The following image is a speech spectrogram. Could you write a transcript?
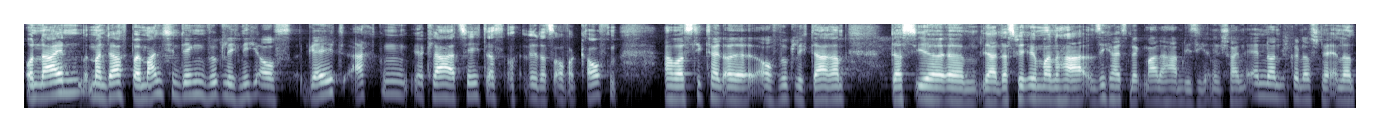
Und nein, man darf bei manchen Dingen wirklich nicht aufs Geld achten. Ja klar erzähle ich das, will das auch verkaufen, aber es liegt halt äh, auch wirklich daran, dass, ihr, ähm, ja, dass wir irgendwann Sicherheitsmerkmale haben, die sich an den Scheinen ändern. Ihr könnt das schnell ändern.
